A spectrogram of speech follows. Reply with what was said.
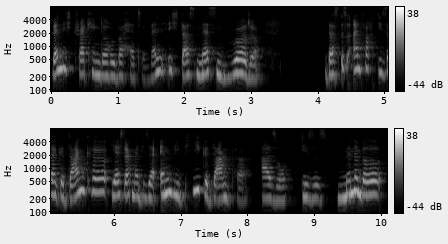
wenn ich Tracking darüber hätte, wenn ich das messen würde? Das ist einfach dieser Gedanke, ja, ich sag mal, dieser MVP-Gedanke, also dieses Minimal,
